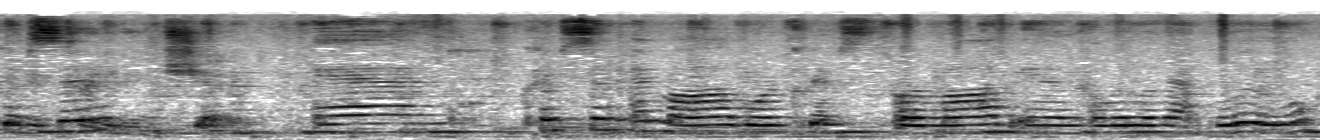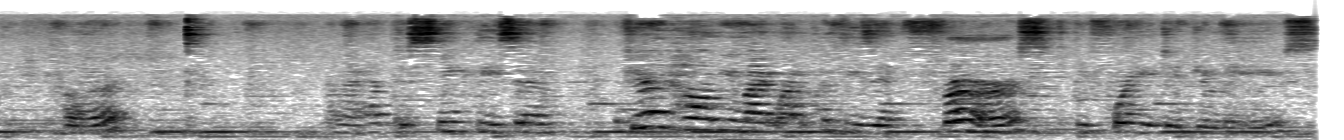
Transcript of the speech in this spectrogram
crimson and crimson and mauve or crimson or mauve and a little of that blue color. And I have to sneak these in. If you're at home, you might want to put these in first before you did your leaves.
